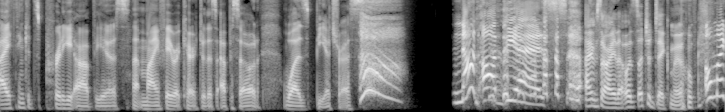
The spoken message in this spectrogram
I think it's pretty obvious that my favorite character this episode was Beatrice. Not obvious. I'm sorry, that was such a dick move. oh my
